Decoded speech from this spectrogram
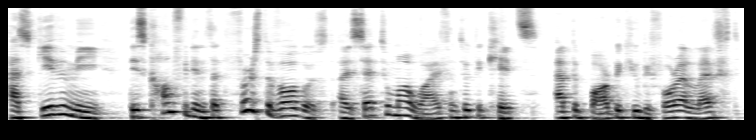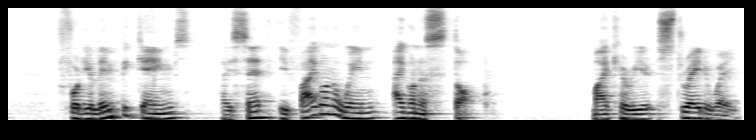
has given me this confidence that 1st of August, I said to my wife and to the kids at the barbecue before I left for the Olympic Games, I said, if I'm gonna win, I'm gonna stop my career straight away.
